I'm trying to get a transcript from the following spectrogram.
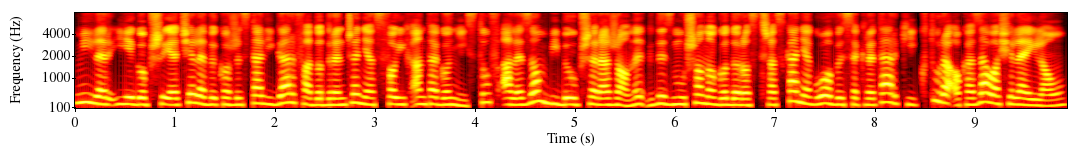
Miller i jego przyjaciele wykorzystali Garfa do dręczenia swoich antagonistów, ale zombie był przerażony, gdy zmuszono go do roztrzaskania głowy sekretarki, która okazała się Leilą.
